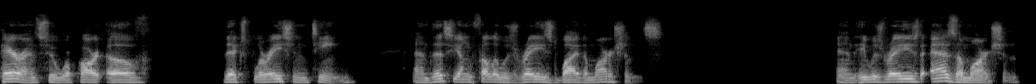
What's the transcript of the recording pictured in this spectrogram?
parents who were part of the exploration team. And this young fellow was raised by the Martians. And he was raised as a Martian.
